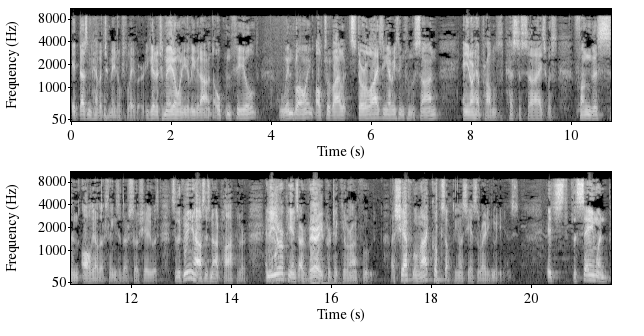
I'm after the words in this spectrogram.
it doesn't have a tomato flavor. You get a tomato when you leave it out in an open field, wind blowing, ultraviolet sterilizing everything from the sun, and you don't have problems with pesticides, with fungus, and all the other things that are associated with. So the greenhouse is not popular. And the Europeans are very particular on food. A chef will not cook something unless he has the right ingredients. It's the same when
